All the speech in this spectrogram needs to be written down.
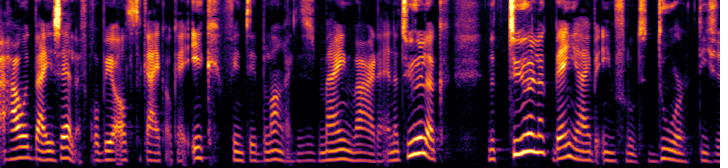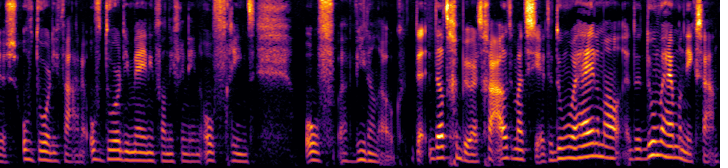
hou het bij jezelf. Probeer altijd te kijken: oké, ik vind dit belangrijk. Dit is mijn waarde. En natuurlijk, natuurlijk ben jij beïnvloed door die zus, of door die vader, of door die mening van die vriendin of vriend. Of uh, wie dan ook. dat gebeurt, geautomatiseerd. Daar doen, we helemaal, daar doen we helemaal niks aan.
